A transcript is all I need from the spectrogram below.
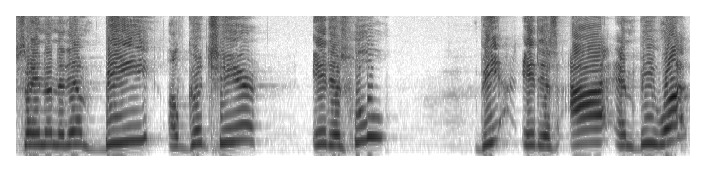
Saying unto them, Be of good cheer. It is who? Be it is I and be what?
